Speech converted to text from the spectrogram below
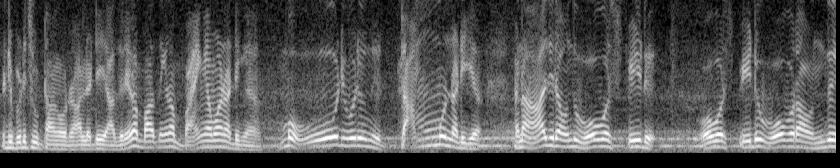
ரெடி பிடிச்சி விட்டாங்க ஒரு நாலு அடி. அதுலாம் பார்த்தீங்கன்னா பயங்கரமான அடிங்க. ரொம்ப ஓடி ஓடி வந்து டம்முன்னு அடிக்க ஏன்னா ஆதிரா வந்து ஓவர் ஸ்பீடு ஓவர் ஸ்பீடு ஓவராக வந்து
